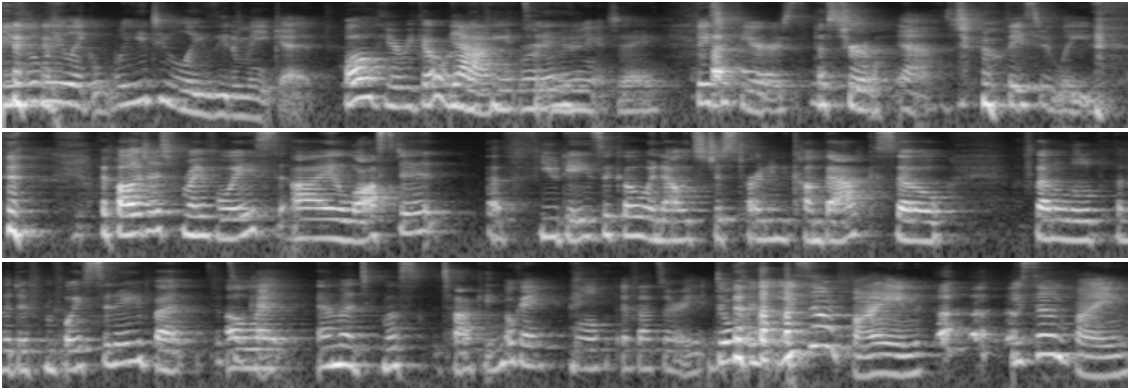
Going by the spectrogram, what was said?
usually like way too lazy to make it. Well, here we go. We're yeah, making it today. we're doing it today. Face Uh, your fears. That's true. Yeah, That's true. face your leads. I apologize for my voice. I lost it a few days ago and now it's just starting to come back. So I've got a little bit of a different voice today, but I'll okay. let Emma do most of the talking. Okay, well, if that's all right. Don't. You sound fine. You sound fine.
